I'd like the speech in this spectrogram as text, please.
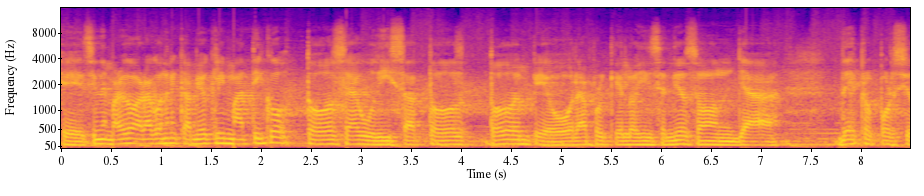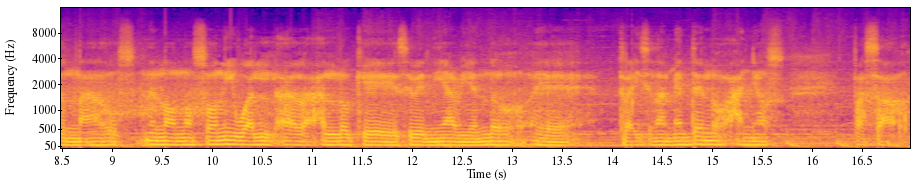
Eh, sin embargo, ahora con el cambio climático todo se agudiza, todo, todo empeora porque los incendios son ya desproporcionados, no, no son igual a, lo que se venía viendo eh, tradicionalmente en los años pasados.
